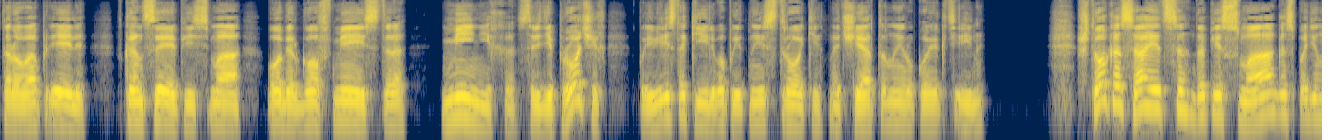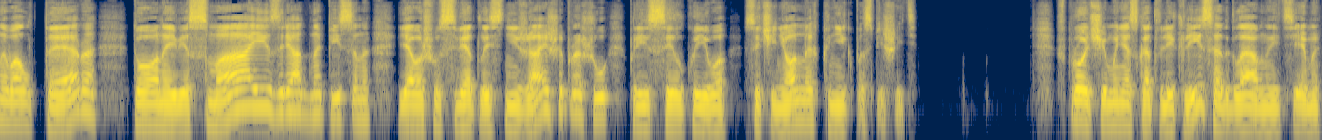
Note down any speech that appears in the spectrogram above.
2 апреля, в конце письма обергофмейстера Миниха, среди прочих, появились такие любопытные строки, начертанные рукой Екатерины. Что касается до письма господина Валтера, то оно и весьма изрядно писано. Я вашу светлость нижайше прошу присылку его сочиненных книг поспешить. Впрочем, мы несколько отвлеклись от главной темы,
